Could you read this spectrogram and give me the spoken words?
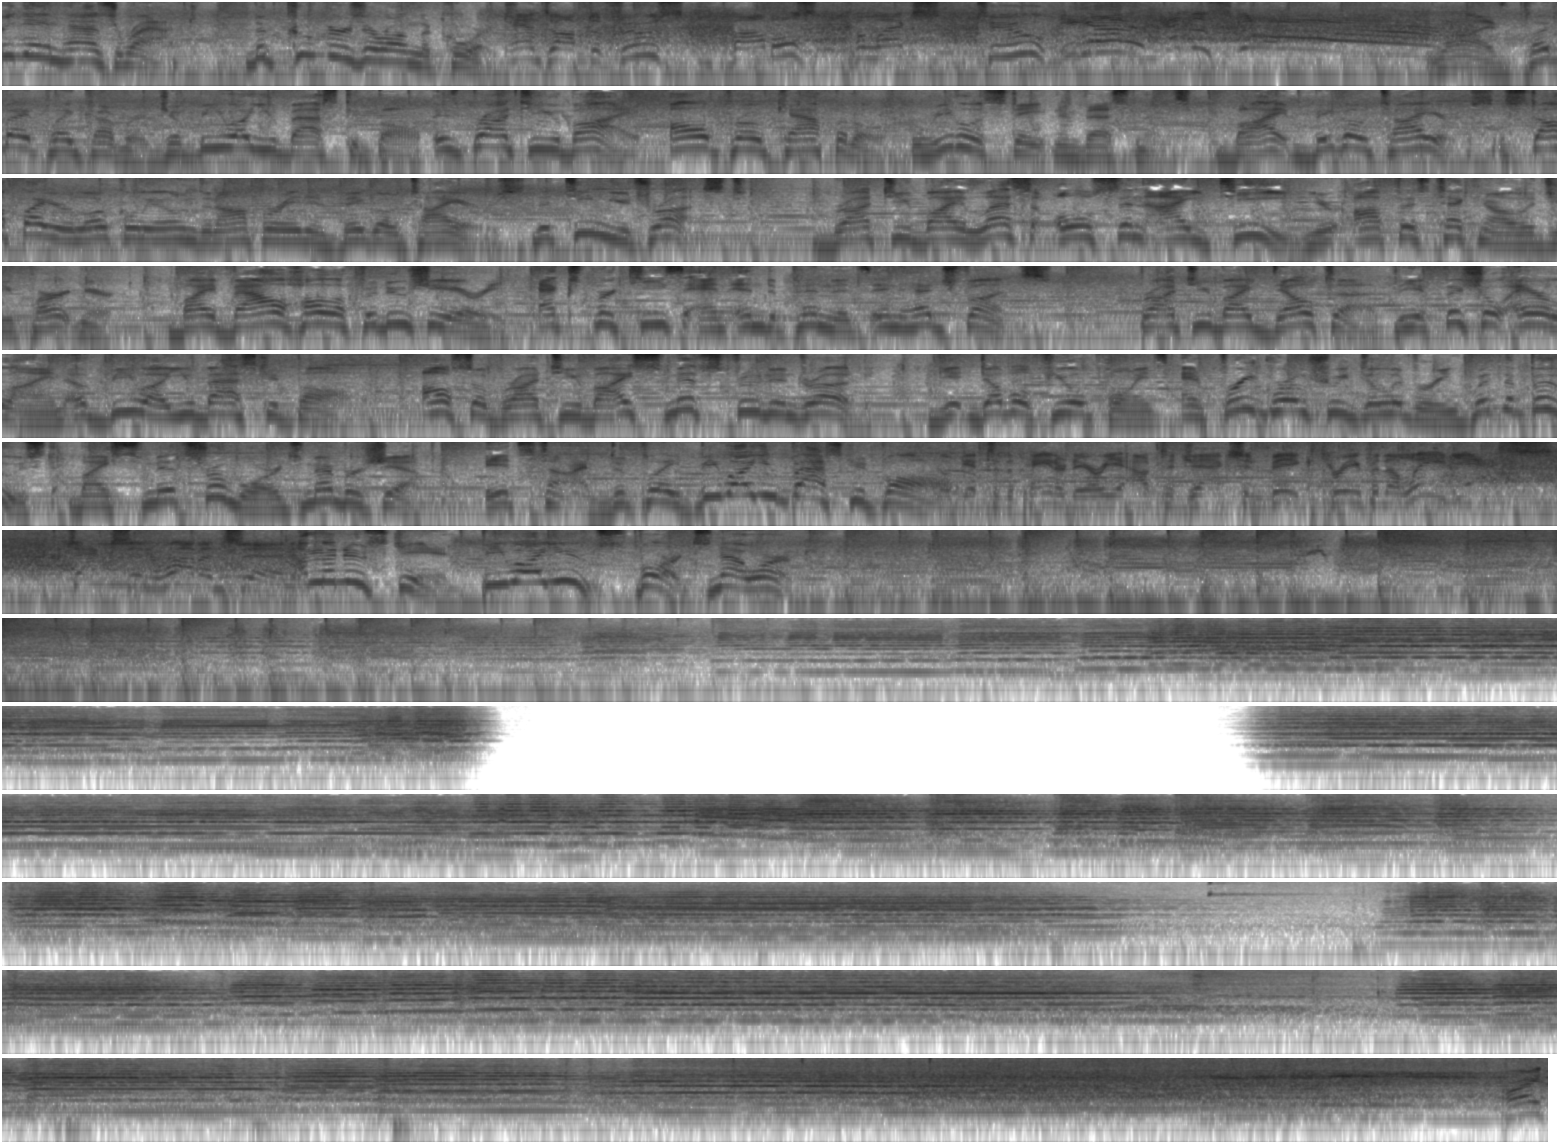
pregame has wrapped. The Cougars are on the court. Hands off to Foose, bobbles, collects two. He got it, and the score! Live play-by-play coverage of BYU basketball is brought to you by All Pro Capital, Real Estate Investments, by Big O Tires. Stop by your locally owned and operated Big O Tires, the team you trust. Brought to you by Les Olson IT, your office technology partner. By Valhalla Fiduciary, expertise and independence in hedge funds. Brought to you by Delta, the official airline of BYU basketball. Also brought to you by Smith's Food and Drug. Get double fuel points and free grocery delivery with a boost by Smith's Rewards membership. It's time to play BYU basketball. He'll get to the painted area out to Jaxson Big. Three for the lead. Yes! Jaxson Robinson. On the Nu Skin, BYU Sports Network.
